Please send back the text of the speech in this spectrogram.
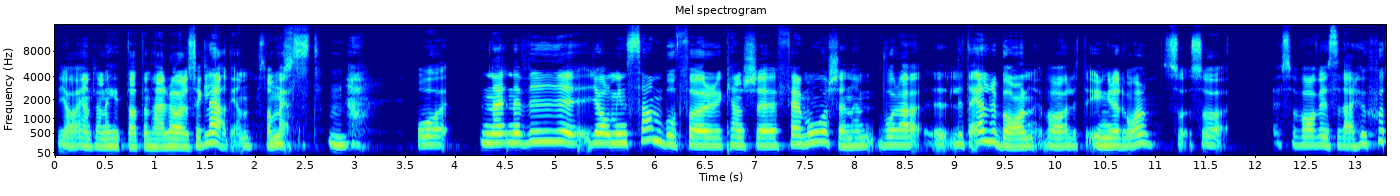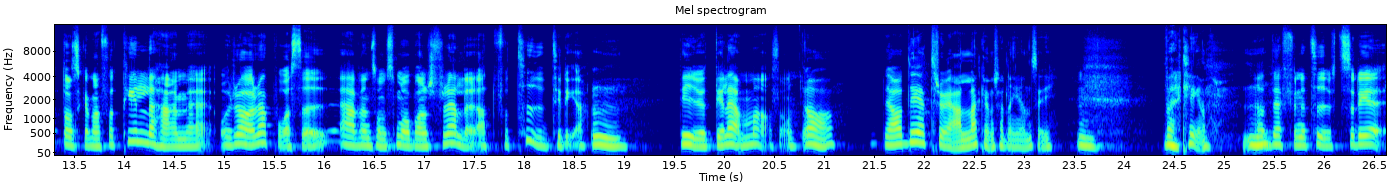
Jag egentligen har hittat den här rörelseglädjen som Just mest. Mm. Och när, när vi, jag och min sambo för kanske fem år sedan, när våra eh, lite äldre barn var lite yngre då, så, så, så var vi sådär, hur sjutton ska man få till det här med att röra på sig, även som småbarnsförälder, att få tid till det? Mm. Det är ju ett dilemma alltså. Ja. ja, det tror jag alla kan känna igen sig i. Mm. Verkligen. Mm. Ja, definitivt. Så det,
